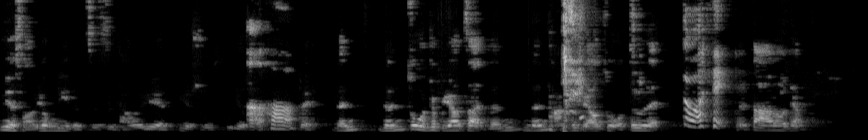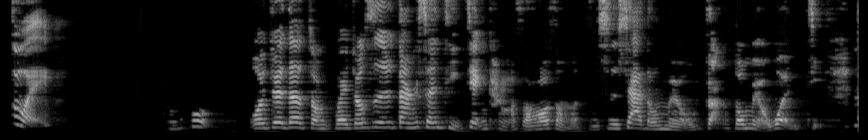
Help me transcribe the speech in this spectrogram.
越少用力的姿势，它会越越舒服越好。对，能能坐就不要站，能能躺就不要坐，对不对？对。对，大家都这样。对。然后。我觉得总归就是当身体健康的时候，什么姿势下都没有长都没有问题。那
